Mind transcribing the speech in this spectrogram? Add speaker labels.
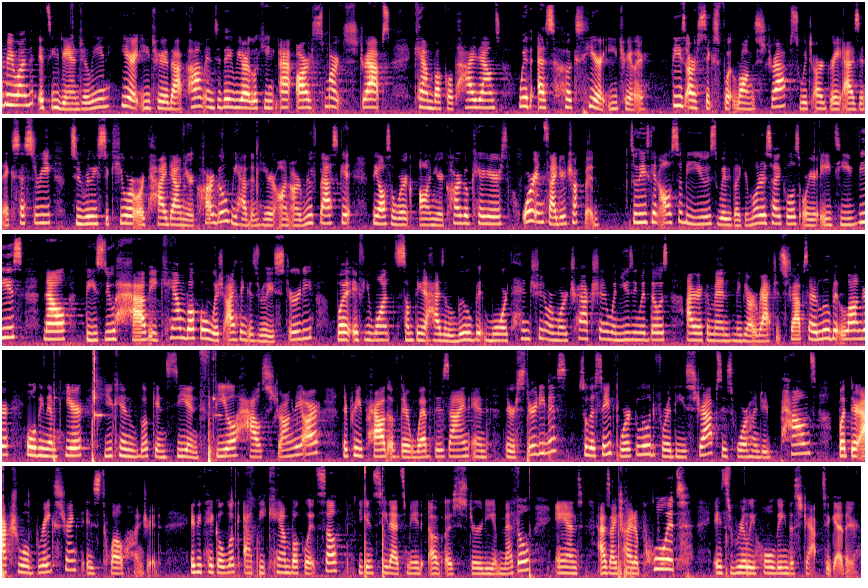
Speaker 1: everyone, it's Evangeline here at eTrailer.com and today we are looking at our SmartStraps cam buckle tie downs with S hooks here at eTrailer. These are six foot long straps which are great as an accessory to really secure or tie down your cargo. We have them here on our roof basket. They also work on your cargo carriers or inside your truck bed. So these can also be used with like your motorcycles or your ATVs. Now, these do have a cam buckle, which I think is really sturdy, but if you want something that has a little bit more tension or more traction when using with those, I recommend maybe our ratchet straps that are a little bit longer. Holding them here, you can look and see and feel how strong they are. They're pretty proud of their web design and their sturdiness. So the safe workload for these straps is 400 pounds, but their actual break strength is 1200. If you take a look at the cam buckle itself, you can see that it's made of a sturdy metal. And as I try to pull it, it's really holding the strap together.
